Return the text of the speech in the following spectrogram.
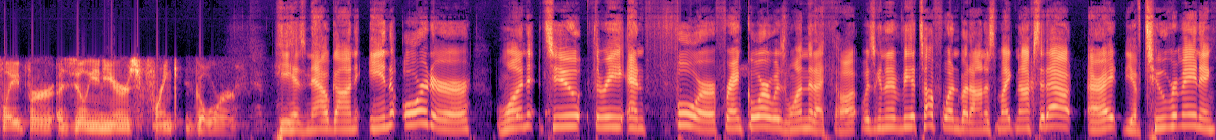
played for a zillion years. Frank Gore. He has now gone in order one, two, three, and four. Frank Gore was one that I thought was going to be a tough one, but Honest Mike knocks it out. All right, you have two remaining.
